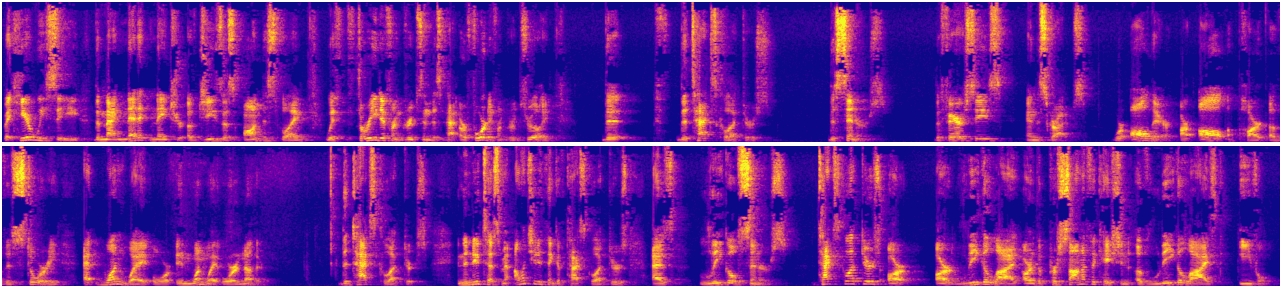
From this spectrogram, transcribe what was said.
But here we see the magnetic nature of Jesus on display with three different groups in this, or four different groups really. The, the tax collectors, the sinners, the Pharisees, and the scribes were all there, are all a part of this story at one way or in one way or another. The tax collectors. In the New Testament, I want you to think of tax collectors as legal sinners. Tax collectors are are legalized, are the personification of legalized evil.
